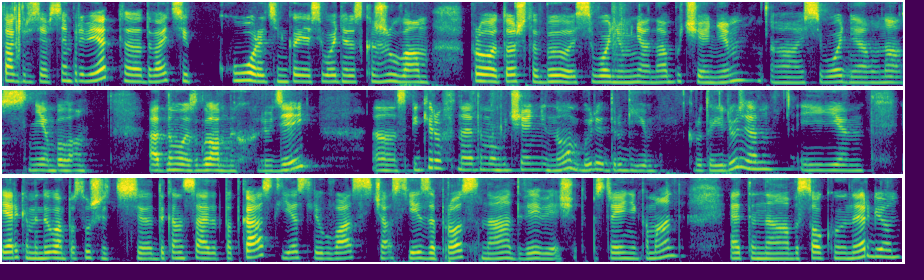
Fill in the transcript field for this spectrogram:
Так, друзья, всем привет. Э, давайте коротенько я сегодня расскажу вам про то, что было сегодня у меня на обучении. А, сегодня у нас не было одного из главных людей, э, спикеров на этом обучении, но были другие крутые люди. И я рекомендую вам послушать до конца этот подкаст, если у вас сейчас есть запрос на две вещи. Это построение команды, это на высокую энергию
